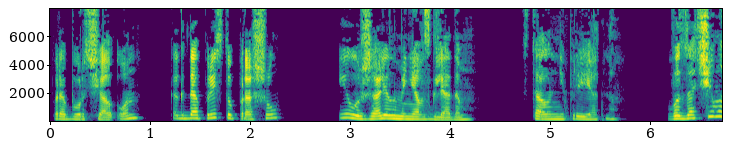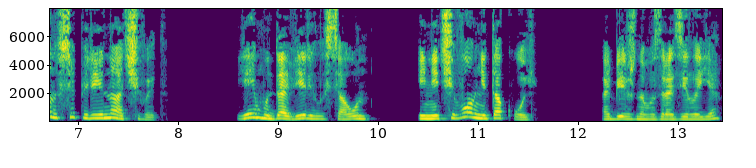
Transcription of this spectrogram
Пробурчал он, когда приступ прошел, и ужалил меня взглядом. Стало неприятно. Вот зачем он все переиначивает? Я ему доверилась, а он... И ничего он не такой, — обиженно возразила я,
